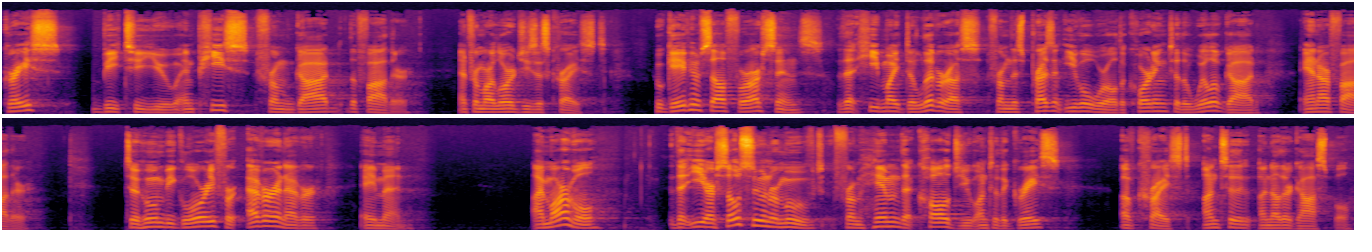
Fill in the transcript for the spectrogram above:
Grace be to you, and peace from God the Father, and from our Lord Jesus Christ, who gave himself for our sins, that he might deliver us from this present evil world, according to the will of God and our Father, to whom be glory for ever and ever. Amen. I marvel that ye are so soon removed from him that called you unto the grace of Christ unto another gospel,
